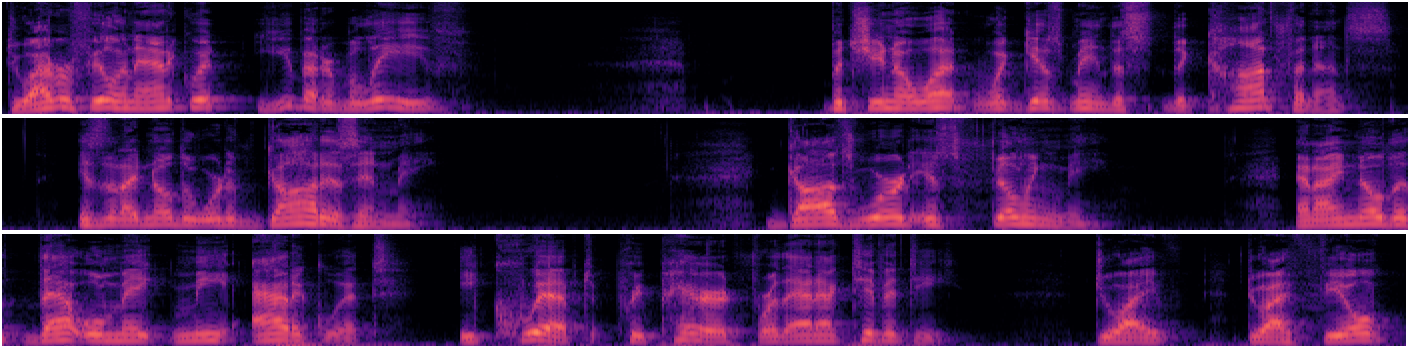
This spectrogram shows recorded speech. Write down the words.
Do I ever feel inadequate? You better believe. But you know what? What gives me this, the confidence is that I know the Word of God is in me. God's Word is filling me. And I know that that will make me adequate, equipped, prepared for that activity. Do I, do I feel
